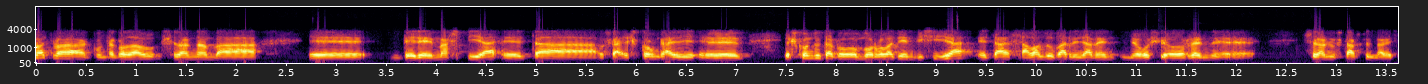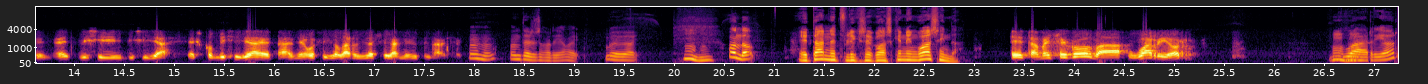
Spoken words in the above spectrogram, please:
Bat ba, kontako dau zelan dan, ba, e, bere emaztia eta, osea, eskongai, e, eskondutako morro baten bizia eta zabaldu barri daben negozio horren e, zelan ustartzen da bezen, eh? bizi, bizia, eskon bizia eta negozio barri da zelan eduten da bezen. Mhm. Interesgarria, bai. Bai, bai. Mhm. Ondo. Eta Netflixeko azkenengoa zein da? Eta maitzeko, ba, Warrior, Mhm. Warrior.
